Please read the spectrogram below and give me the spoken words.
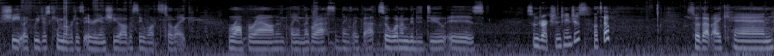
she, like we just came over to this area and she obviously wants to like romp around and play in the grass and things like that. So what I'm gonna do is some direction changes. Let's go. So that I can,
